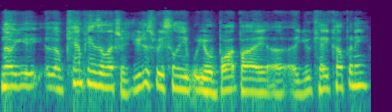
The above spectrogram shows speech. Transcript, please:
No, you, uh, campaigns, elections. You just recently you were bought by a, a UK company.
